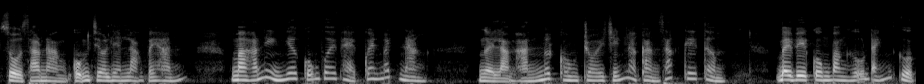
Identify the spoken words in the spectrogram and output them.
dù sao nàng cũng chưa liên lạc với hắn, mà hắn hình như cũng vui vẻ quen mất nàng. Người làm hắn nuốt không trôi chính là cảm giác ghê tởm, bởi vì cùng bằng hữu đánh cược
